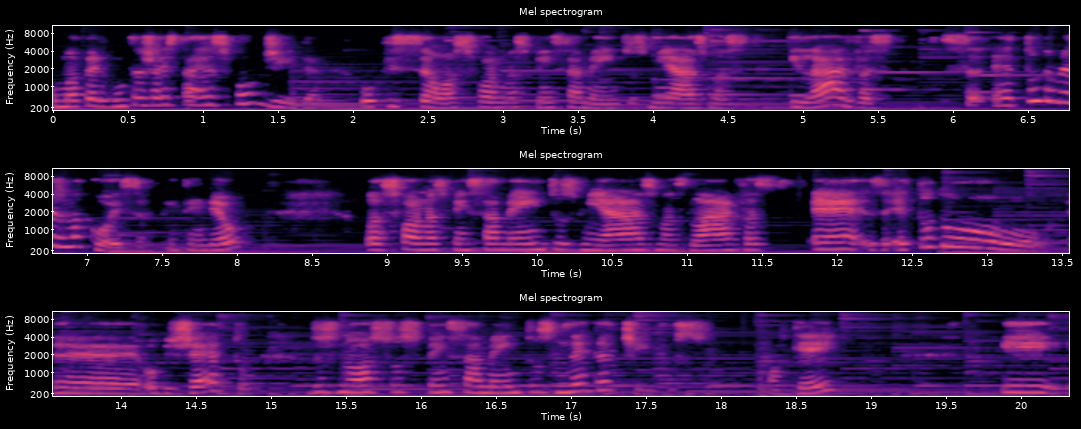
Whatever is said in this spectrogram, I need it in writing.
uma pergunta já está respondida. O que são as formas pensamentos, miasmas e larvas? É tudo a mesma coisa, entendeu? as formas pensamentos, miasmas, larvas, é, é tudo é, objeto dos nossos pensamentos negativos, ok? E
